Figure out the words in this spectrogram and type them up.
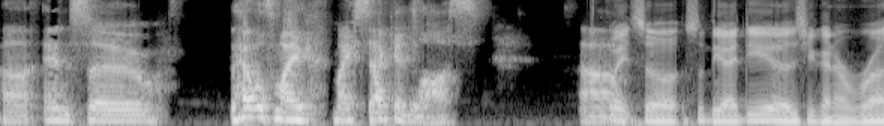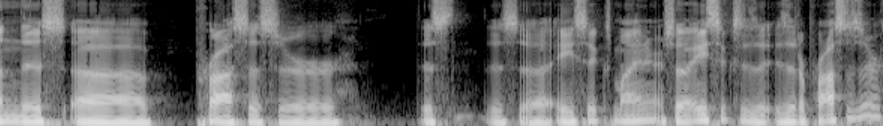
Uh, and so that was my my second loss. Um, Wait, so so the idea is you're going to run this uh, processor, this this uh, ASICs miner. So ASICs is it, is it a processor?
